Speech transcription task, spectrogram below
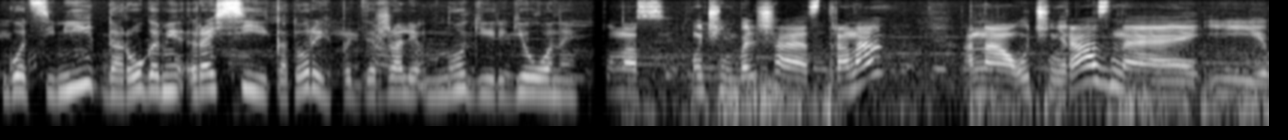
Год семьи дорогами России, который поддержали многие регионы. У нас очень большая страна, она очень разная и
